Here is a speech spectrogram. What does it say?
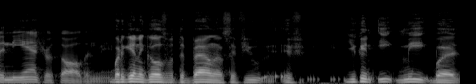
the Neanderthal in me. But again, it goes with the balance. If you if you can eat meat, but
